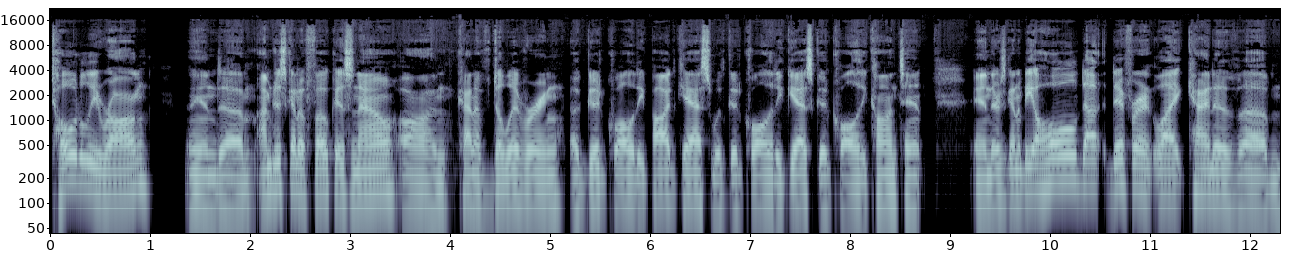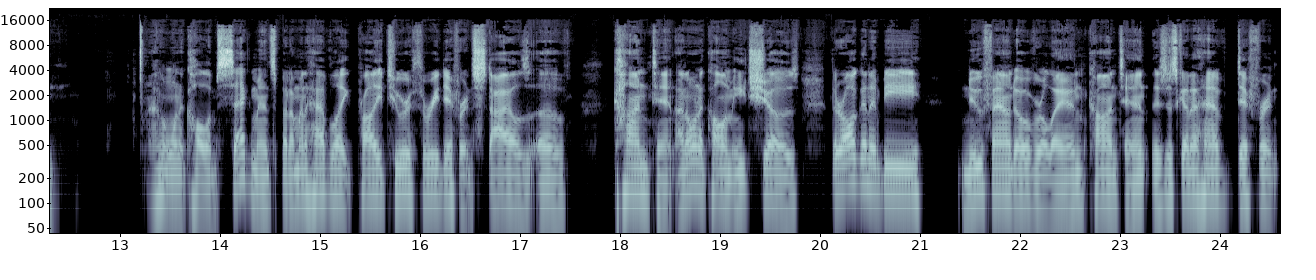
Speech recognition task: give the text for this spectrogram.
totally wrong. And um, I'm just going to focus now on kind of delivering a good quality podcast with good quality guests, good quality content, and there's going to be a whole d- different like kind of um, I don't want to call them segments, but I'm going to have like probably two or three different styles of content. I don't want to call them each shows. They're all going to be newfound overland content is just going to have different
